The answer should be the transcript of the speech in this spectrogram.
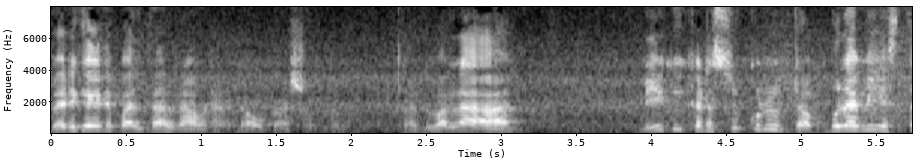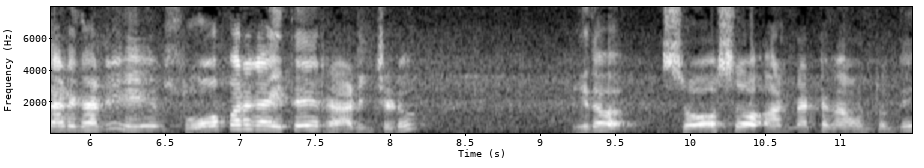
మెరుగైన ఫలితాలు రావడానికి అవకాశం ఉంటుంది. అందువల్ల మీకు ఇక్కడ శుక్రుడు డబ్బులు అవి ఇస్తాడు కానీ సూపర్గా అయితే రాణించడు. ఏదో సో సో అన్నట్టుగా ఉంటుంది.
